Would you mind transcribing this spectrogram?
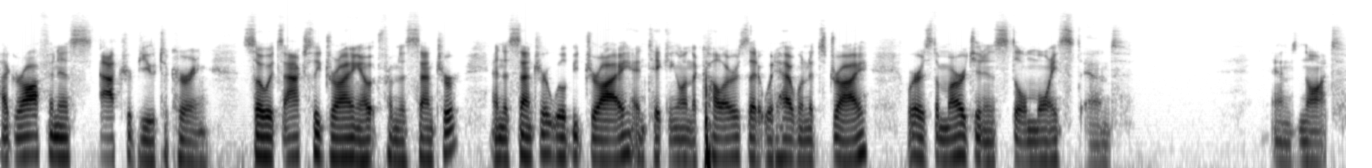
hygrophanous attribute occurring. So it's actually drying out from the center, and the center will be dry and taking on the colors that it would have when it's dry, whereas the margin is still moist and and not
